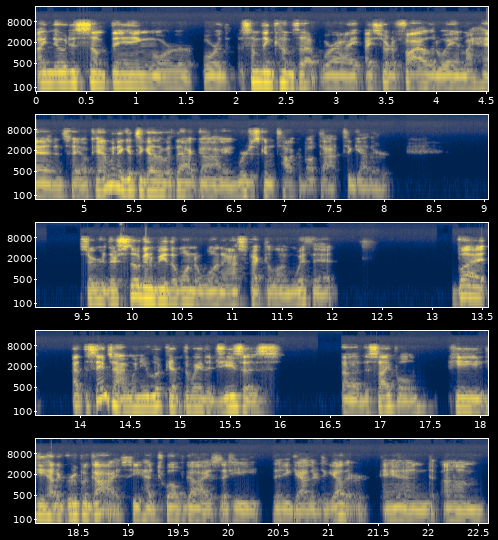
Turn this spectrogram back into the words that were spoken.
I notice something or or something comes up where I, I sort of file it away in my head and say, okay, I'm going to get together with that guy and we're just going to talk about that together. So there's still going to be the one to one aspect along with it. But at the same time, when you look at the way that Jesus uh, discipled, he he had a group of guys. He had twelve guys that he that he gathered together, and um,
